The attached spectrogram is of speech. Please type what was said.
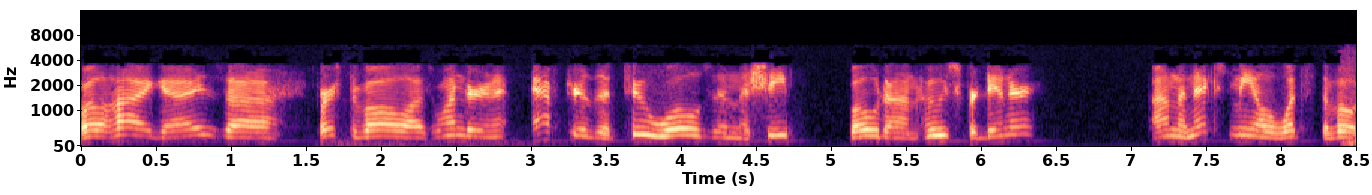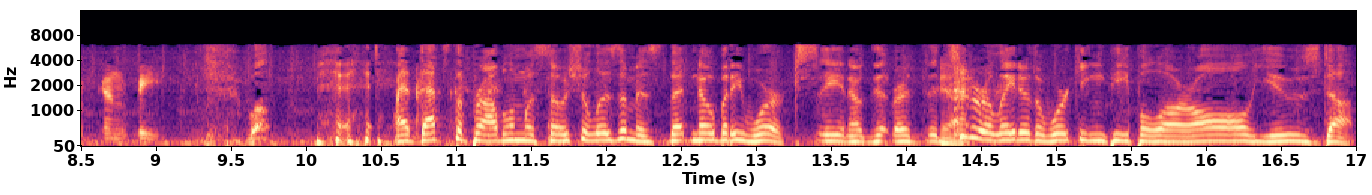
Well, hi guys. Uh, first of all, I was wondering after the two wolves and the sheep vote on who's for dinner, on the next meal, what's the vote going to be? Well, and that's the problem with socialism is that nobody works. You know, th- or th- Yeah. sooner or later the working people are all used up.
